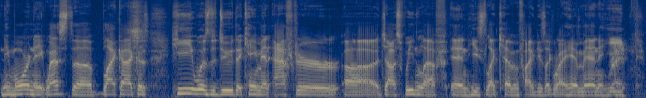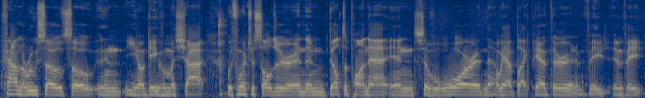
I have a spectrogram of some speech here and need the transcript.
Nate Moore Nate West uh, black guy because he was the dude that came in after uh, Joss Whedon left and he's like Kevin Feige's like right hand man and he Right. found the Russos so and you know gave him a shot with Winter Soldier and then built upon that in Civil War and now we have Black Panther and invade, invade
